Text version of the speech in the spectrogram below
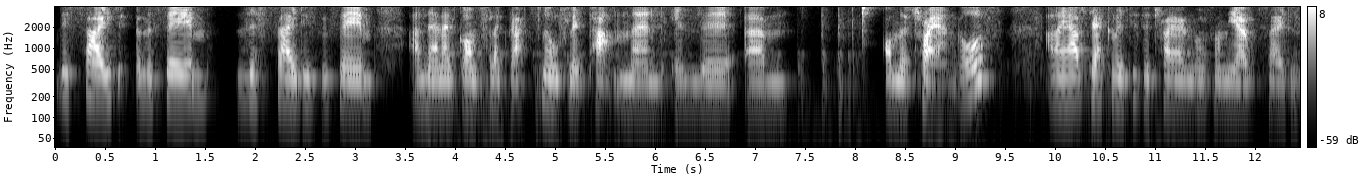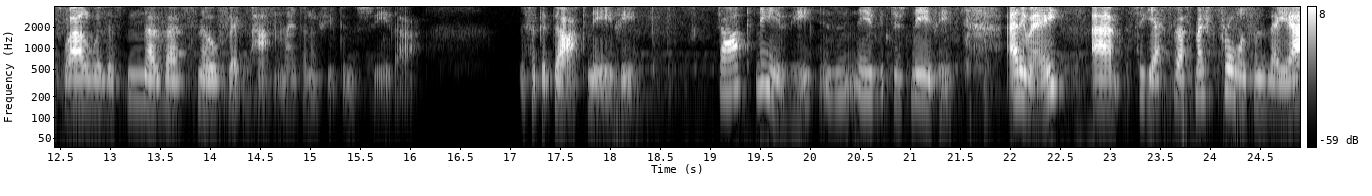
this side the same this side is the same and then I've gone for like that snowflake pattern then in the um on the triangles. And I have decorated the triangles on the outside as well with this another snowflake pattern. I don't know if you can see that. It's like a dark navy dark navy isn't navy just navy. Anyway um so yes so that's my frozen layer.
